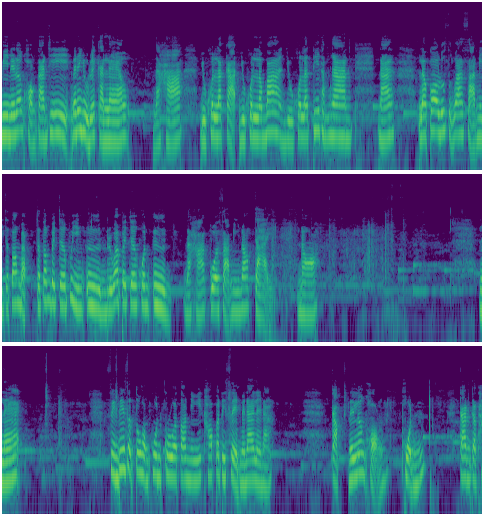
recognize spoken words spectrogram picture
มีในเรื่องของการที่ไม่ได้อยู่ด้วยกันแล้วนะคะ อยู่คนละกะ อยู่คนละบ้าน อยู่คนละที่ทำงานนะ แล้วก็รู้สึกว่าสามีจะต้องแบบจะต้องไปเจอผู้หญิงอื่น หรือว่าไปเจอคนอื่นนะคะ กลัวสามีนอกใจเนาะ และสิ่งที่ศัตรูของคุณกลัวตอนนี้เขาปฏิเสธไม่ได้เลยนะ กับในเรื่องของผลการกระท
